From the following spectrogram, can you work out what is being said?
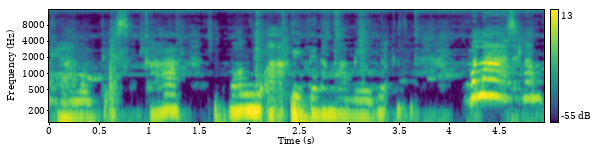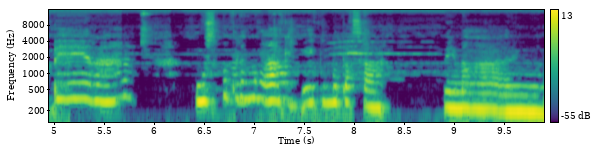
Kaya magtiis ka. Huwag mo aakitin ang mga viewer. Wala silang pera. Gusto mo talagang mga akit, eh, sa may mga um,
